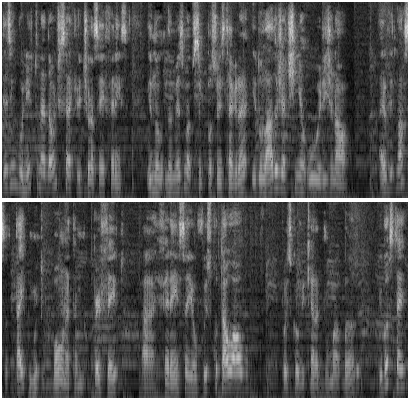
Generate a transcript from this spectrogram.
desenho bonito, né? Da onde será que ele tirou essa referência? E no, no mesmo, postou no Instagram e do lado já tinha o original. Aí eu vi, nossa, tá aí muito bom, né? Tá perfeito a referência e eu fui escutar o álbum. Depois que eu vi que era de uma banda e gostei.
